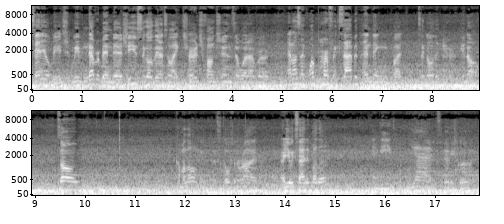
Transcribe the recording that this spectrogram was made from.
Sandy Hill Beach. We've never been there. She used to go there to like church functions and whatever. And I was like, what perfect Sabbath ending but to go there, you know? So, come along, let's go for the ride. Are you excited, mother? Indeed. Yes, very good.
